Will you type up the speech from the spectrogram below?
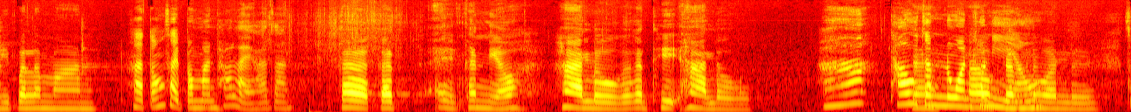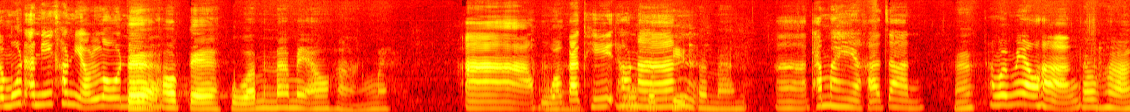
มีปริมาณค่ะต้องใส่ประมาณเท่าไหร่คะอาจารย์ก็ก็ไอ้ข้าวเหนียวห้าโลก็กะทิห้าโล ฮะเท่าจำนวนข้าวเหนียว จำนวนเลย สมมติอันนี้ข้าวเหนียวโลนึแต่งเอาแต่หัวมันน่าไม่เอาหางมาอ่า หัวกะทิเท่าหัวนั้กะนทิเท่านั้น อ่าทำไมอะคะอาจารย์ฮะ ทำไมไม่เอาหาง เท่าหาง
